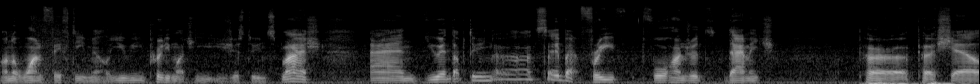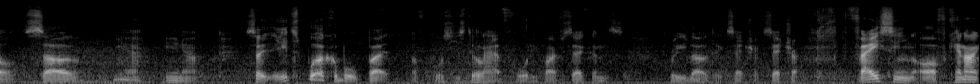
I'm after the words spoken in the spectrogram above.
on a 150 mil. You, you pretty much you, you're just doing splash, and you end up doing uh, I'd say about three 400 damage per per shell. So yeah, you know. So it's workable, but of course you still have 45 seconds reload, etc., etc. Facing off, can I,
